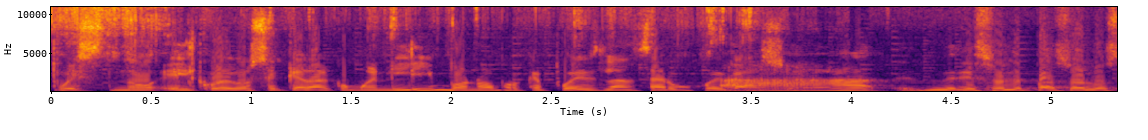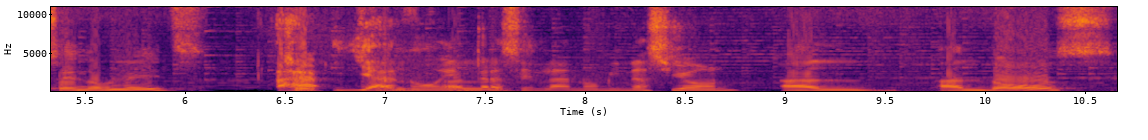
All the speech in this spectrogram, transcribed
Pues no, el juego se queda como en limbo, ¿no? Porque puedes lanzar un juegazo. Ah, eso le pasó a los Xenoblades, Ah, ya al- no al- entras en la nominación. al, al 2.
